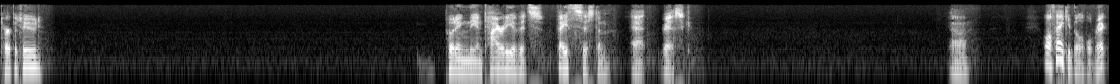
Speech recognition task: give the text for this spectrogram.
turpitude. Putting the entirety of its faith system at risk. Uh, well, thank you, Billable Rick.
